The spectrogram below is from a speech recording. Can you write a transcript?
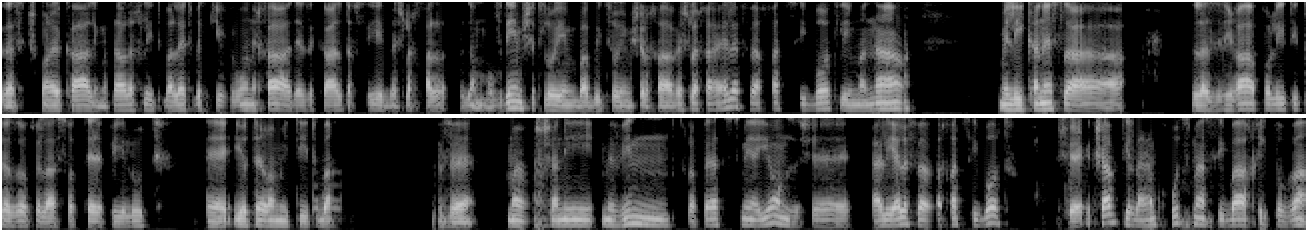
זה עסק שכולל קהל, אם אתה הולך להתבלט בכיוון אחד, איזה קהל תפסיד, ויש לך גם עובדים שתלויים בביצועים שלך, ויש לך אלף ואחת סיבות להימנע מלהיכנס לזירה הפוליטית הזאת ולעשות אה, פעילות אה, יותר אמיתית בה. ומה שאני מבין כלפי עצמי היום זה שהיה לי אלף ואחת סיבות שהקשבתי להם חוץ מהסיבה הכי טובה,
